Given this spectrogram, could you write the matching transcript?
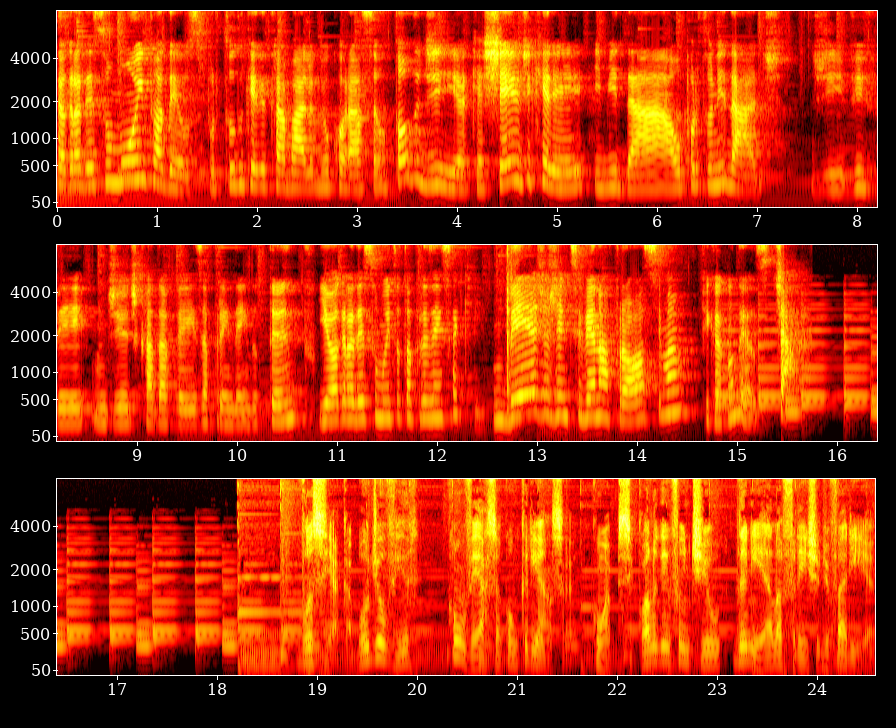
Eu agradeço muito a Deus por tudo que Ele trabalha no meu coração todo dia, que é cheio de querer e me dá a oportunidade de viver um dia de cada vez aprendendo tanto. E eu agradeço muito a tua presença aqui. Um beijo, a gente se vê na próxima. Fica com Deus. Tchau. Você acabou de ouvir Conversa com Criança, com a psicóloga infantil Daniela Freixo de Faria.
